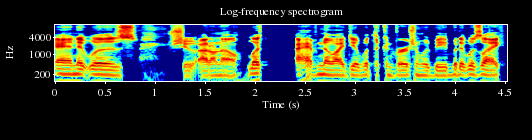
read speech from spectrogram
and it was, shoot, I don't know, let, I have no idea what the conversion would be, but it was like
